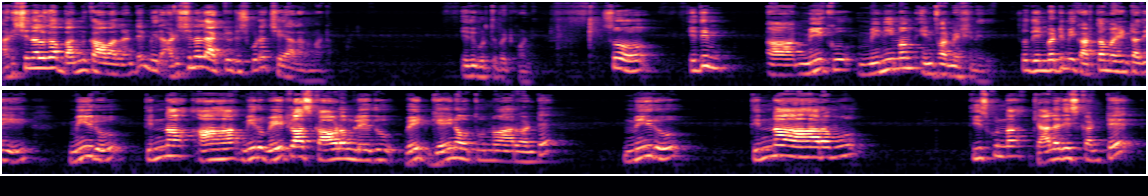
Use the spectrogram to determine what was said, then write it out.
అడిషనల్గా బర్న్ కావాలంటే మీరు అడిషనల్ యాక్టివిటీస్ కూడా చేయాలన్నమాట. ఇది గుర్తుపెట్టుకోండి. సో ఇది మీకు మినిమం ఇన్ఫర్మేషన్ ఇది. సో దీన్ని బట్టి మీకు అర్థమైంటుంది మీరు తిన్న ఆహా మీరు వెయిట్ లాస్ కావడం లేదు వెయిట్ గెయిన్ అవుతున్నారు అంటే మీరు తిన్న ఆహారము తీసుకున్న క్యాలరీస్ కంటే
